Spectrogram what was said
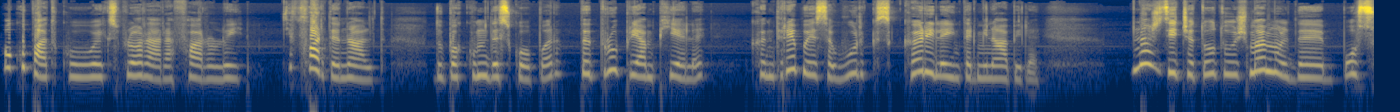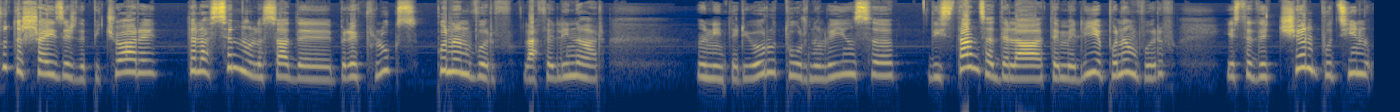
Ocupat cu explorarea farului, e foarte înalt, după cum descoper pe propria în piele când trebuie să urc scările interminabile. N-aș zice totuși mai mult de 160 de picioare de la semnul lăsat de reflux până în vârf, la felinar. În interiorul turnului însă, distanța de la temelie până în vârf este de cel puțin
